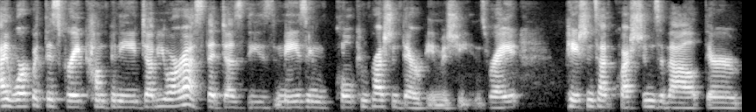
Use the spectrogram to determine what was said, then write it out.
I work with this great company, WRS, that does these amazing cold compression therapy machines, right? Patients have questions about their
